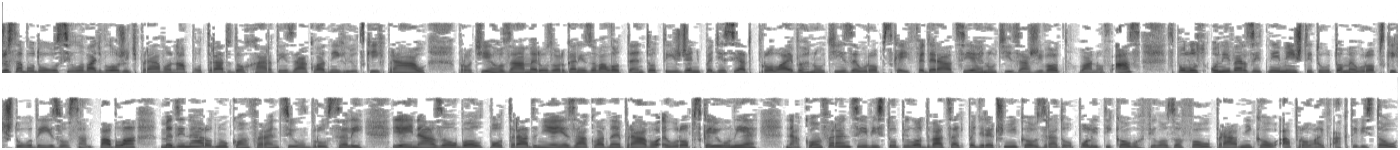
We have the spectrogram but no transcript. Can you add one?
že sa budú usilovať vložiť právo na potrat do charty základných ľudských práv. Proti jeho zámeru zorganizovalo tento týždeň 50 pro-life hnutí z Európskej federácie Hnutí za život, One of Us, spolu s Univerzitným inštitútom európskych štúdií zo San Pabla medzinárodnú konferenciu v Bruseli. Jej názov bol Potrat nie je základné právo Európskej Únie. Na konferencii vystúpilo 25 rečníkov z radou politikov, filozofov, právnikov a pro-life aktivistov.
